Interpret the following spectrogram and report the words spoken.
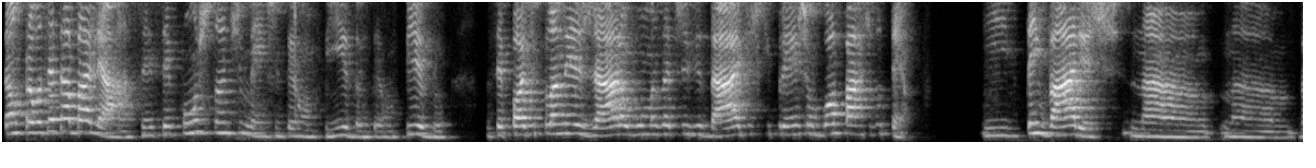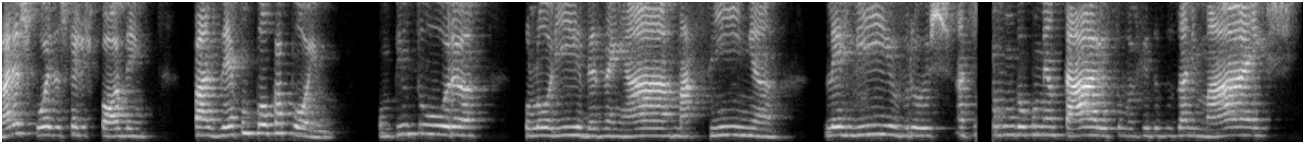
Então, para você trabalhar sem ser constantemente interrompido ou interrompido, você pode planejar algumas atividades que preencham boa parte do tempo. E tem várias, na, na, várias coisas que eles podem fazer com pouco apoio, como pintura, colorir, desenhar, massinha, ler livros, assistir documentário sobre a vida dos animais,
